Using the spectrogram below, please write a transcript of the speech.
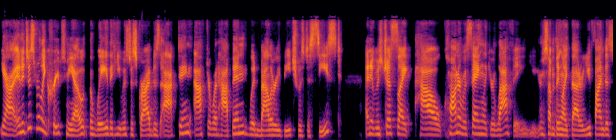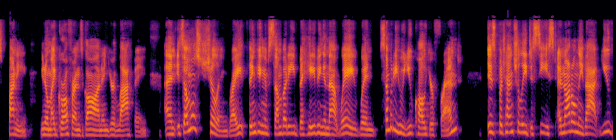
Yeah. And it just really creeps me out the way that he was described as acting after what happened when Mallory Beach was deceased. And it was just like how Connor was saying, like, you're laughing, or something like that, or you find this funny. You know, my girlfriend's gone and you're laughing. And it's almost chilling, right? Thinking of somebody behaving in that way when somebody who you call your friend is potentially deceased. And not only that, you've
